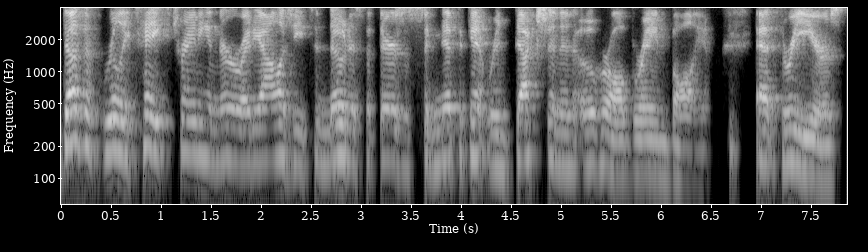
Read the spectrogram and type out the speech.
doesn't really take training in neuroradiology to notice that there's a significant reduction in overall brain volume at three years.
